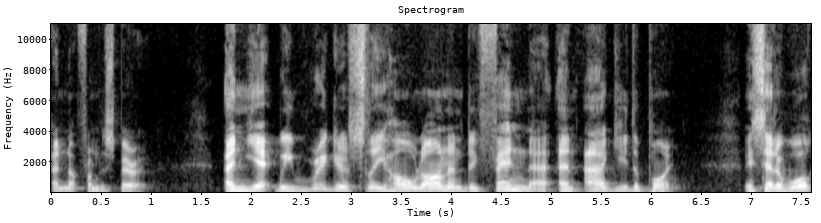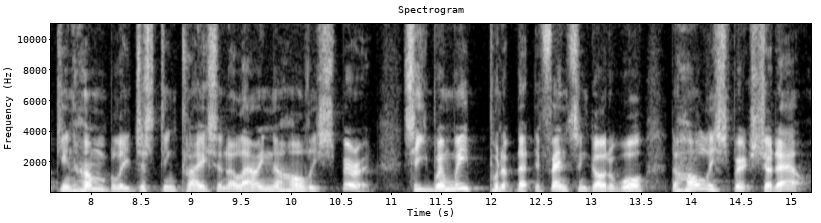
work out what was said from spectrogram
and not from the spirit. And yet we rigorously hold on and defend that and argue the point. Instead of walking humbly just in case and allowing the Holy Spirit. See, when we put up that defense and go to war, the Holy Spirit shut out.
